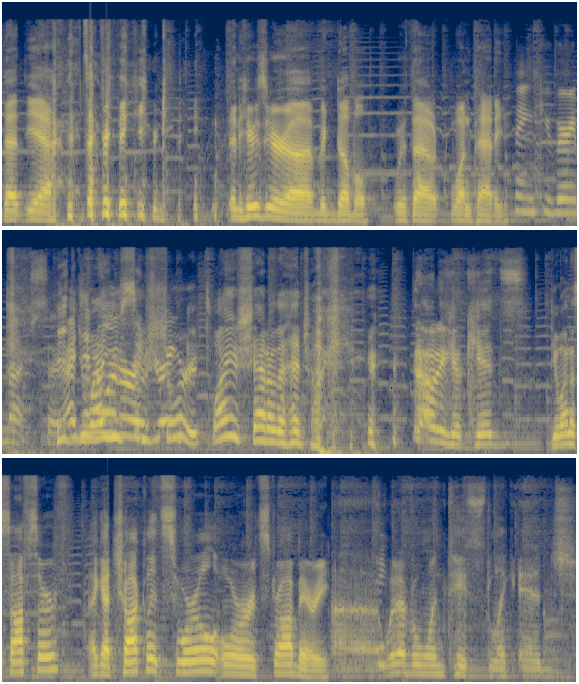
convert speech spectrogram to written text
That yeah, that's everything you're getting. And here's your uh, McDouble without one patty. Thank you very much, sir. Hey, I didn't Why are you so short? Why is Shadow the Hedgehog here? Get out of here, kids. Do you want a soft serve? I got chocolate, swirl, or strawberry. Uh, whatever one tastes like edge.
